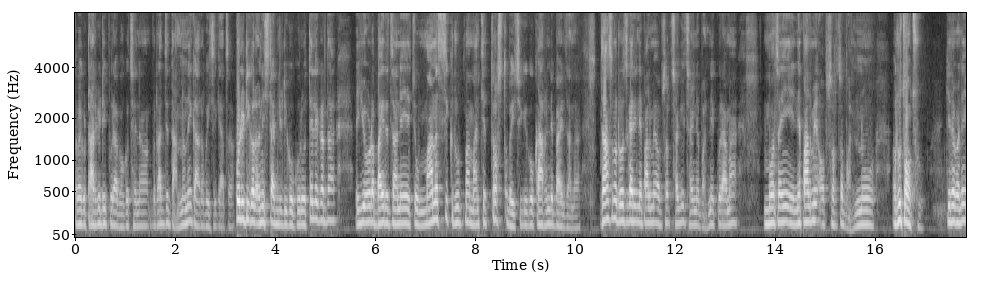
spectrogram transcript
तपाईँको टार्गेटै पुरा भएको छैन। राज्य धान्न नै गाह्रो भइसकेको छ। पोलिटिकल अनस्टेबिलिटीको कुरो त्यसले गर्दा यो एउटा बाहिर जाने जो मानसिक रूपमा मान्छे त्रस्त भइसकेको कारणले बाहिर जाँदा जहाँसम्म रोजगारी नेपालमै अवसर छ कि छैन भन्ने कुरामा म चाहिँ नेपालमै अवसर छ भन्नु रुचाउँछु। किनभने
